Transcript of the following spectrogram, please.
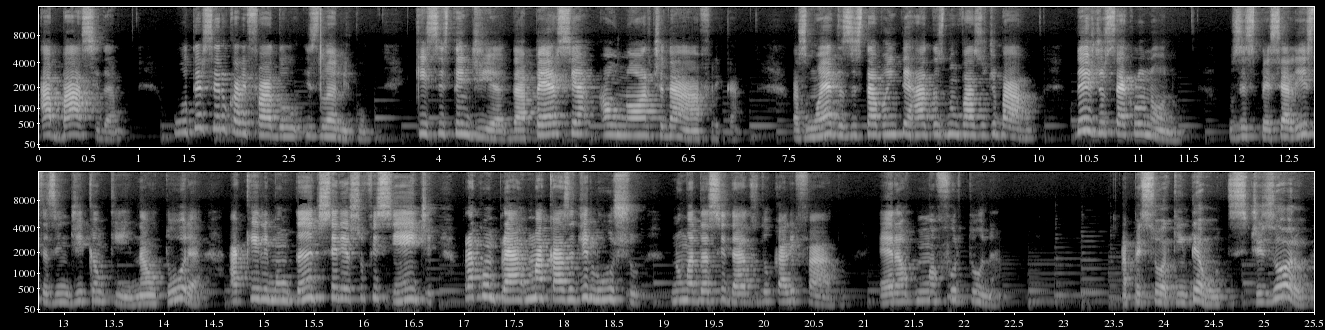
Abássida, o terceiro califado islâmico, que se estendia da Pérsia ao norte da África. As moedas estavam enterradas num vaso de barro desde o século IX. Os especialistas indicam que, na altura, aquele montante seria suficiente para comprar uma casa de luxo numa das cidades do califado. Era uma fortuna. A pessoa que enterrou esse tesouro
